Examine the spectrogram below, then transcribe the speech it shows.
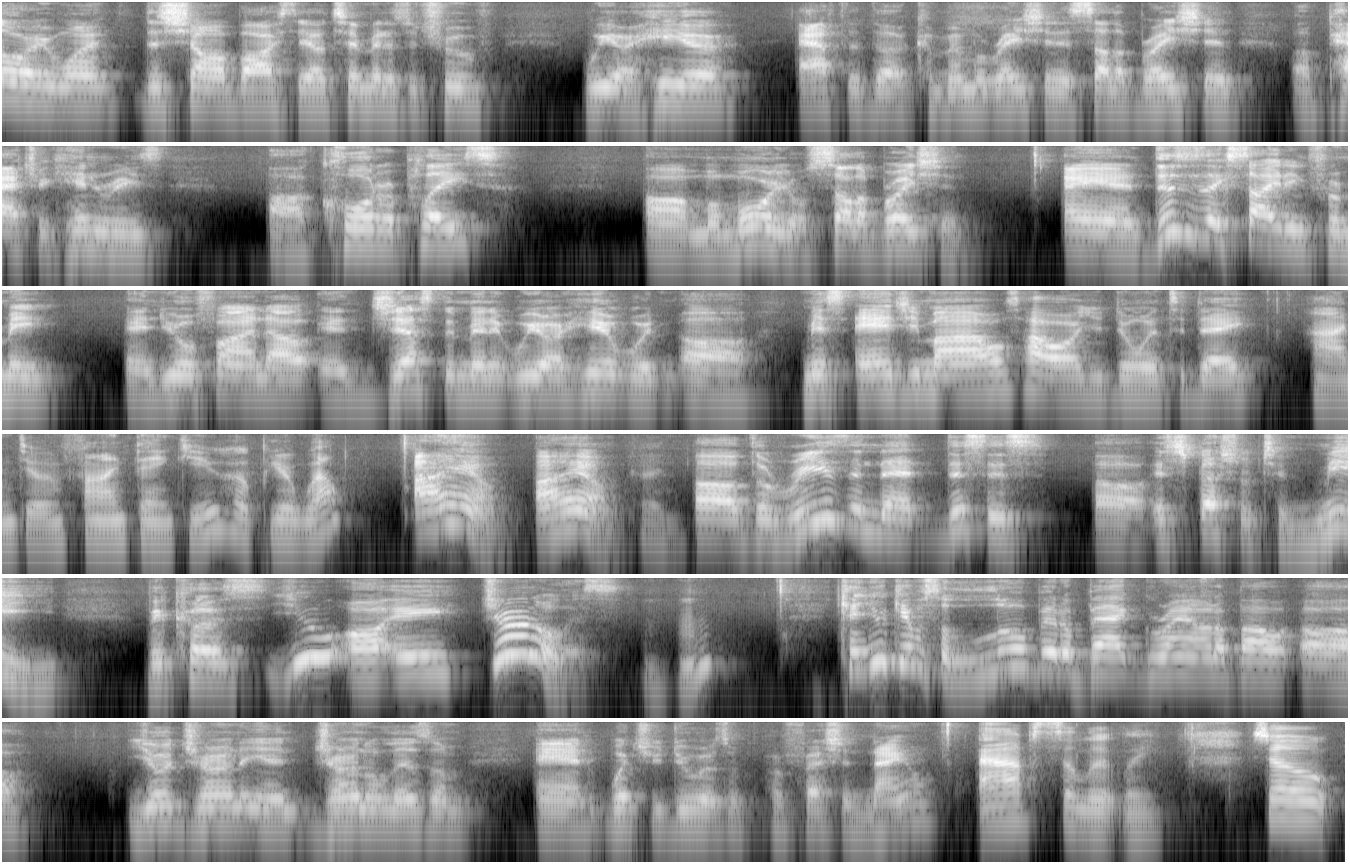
Hello, everyone. This is Sean Barksdale, 10 Minutes of Truth. We are here after the commemoration and celebration of Patrick Henry's uh, quarter place uh, memorial celebration. And this is exciting for me, and you'll find out in just a minute. We are here with uh, Miss Angie Miles. How are you doing today? I'm doing fine, thank you. Hope you're well. I am. I am. Uh, the reason that this is uh, is special to me because you are a journalist. Can you give us a little bit of background about uh, your journey in journalism and what you do as a profession now? Absolutely. So,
